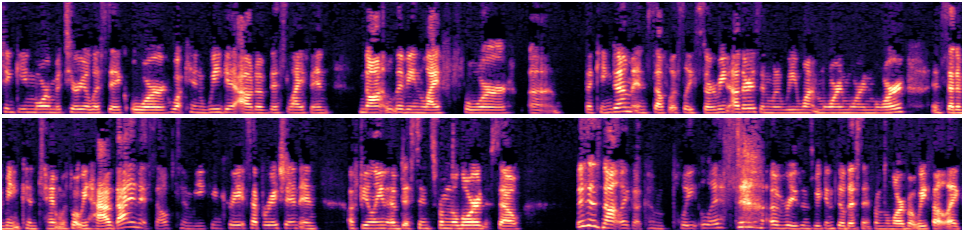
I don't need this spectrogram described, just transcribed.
thinking more materialistic or what can we get out of this life and not living life for um, the kingdom and selflessly serving others. And when we want more and more and more instead of being content with what we have that in itself to me can create separation and a feeling of distance from the lord. So this is not like a complete list of reasons we can feel distant from the lord but we felt like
